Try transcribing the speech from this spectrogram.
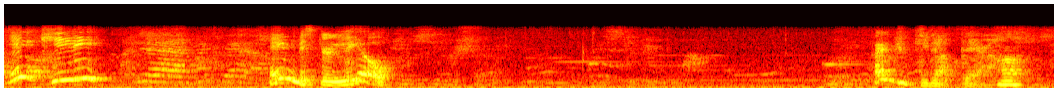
Hey, kitty. Hey, Mr. Leo. How'd you get up there, huh?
